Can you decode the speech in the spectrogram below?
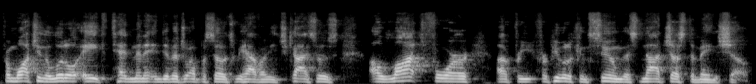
from watching the little eight to ten minute individual episodes we have on each guy. So there's a lot for uh, for for people to consume that's not just the main show.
